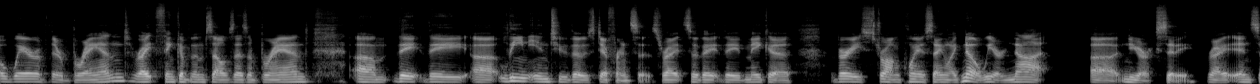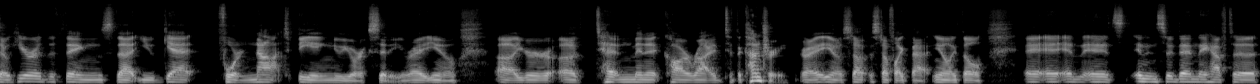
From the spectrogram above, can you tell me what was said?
aware of their brand, right? Think of themselves as a brand. Um, they they uh, lean into those differences, right? So they they make a very strong point of saying like, no, we are not uh, New York City, right? And so here are the things that you get for not being New York City, right? You know, uh, you're a 10 minute car ride to the country, right? You know, stuff stuff like that. You know, like they'll and, and it's and so then they have to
